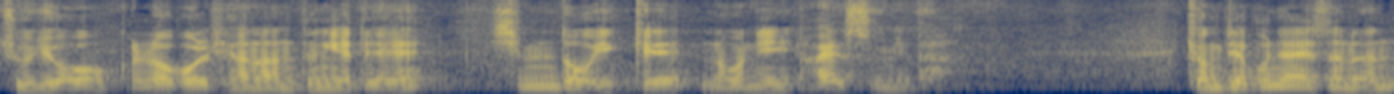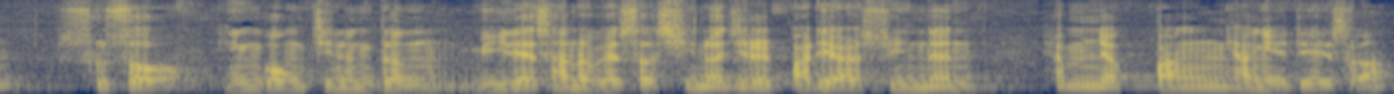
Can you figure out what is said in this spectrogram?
주요 글로벌 현안 등에 대해 심도 있게 논의하였습니다. 경제 분야에서는 수소, 인공지능 등 미래 산업에서 시너지를 발휘할 수 있는 협력 방향에 대해서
